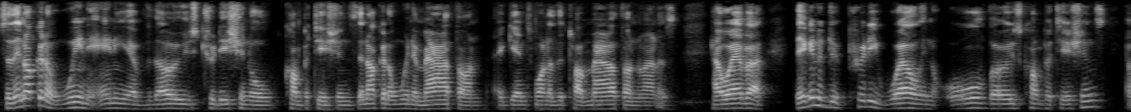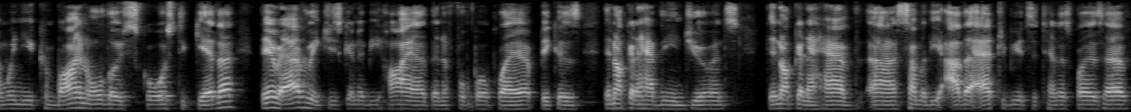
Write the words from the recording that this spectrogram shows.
So they're not going to win any of those traditional competitions. They're not going to win a marathon against one of the top marathon runners. However, they're going to do pretty well in all those competitions. And when you combine all those scores together, their average is going to be higher than a football player because they're not going to have the endurance. They're not going to have uh, some of the other attributes that tennis players have.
